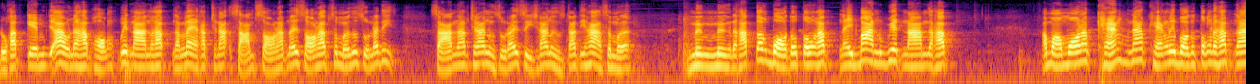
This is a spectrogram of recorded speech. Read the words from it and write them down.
ดูครับเกมเย้านะครับของเวียดนามนะครับนัดแรกครับชนะ 3-2นะครับนัดที่2นะครับเสมอ0-0นัดที่3นะครับชนะ 1-0นัดที่4ชนะ1นัดที่ 5 เสมอ 1-1 นะครับ ต้องบอกตรงๆครับในบ้านเวียดนามนะครับเอาหมอมอนะครับแข็งนะครับแข็งเลยบอกตรงๆนะครับนะ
